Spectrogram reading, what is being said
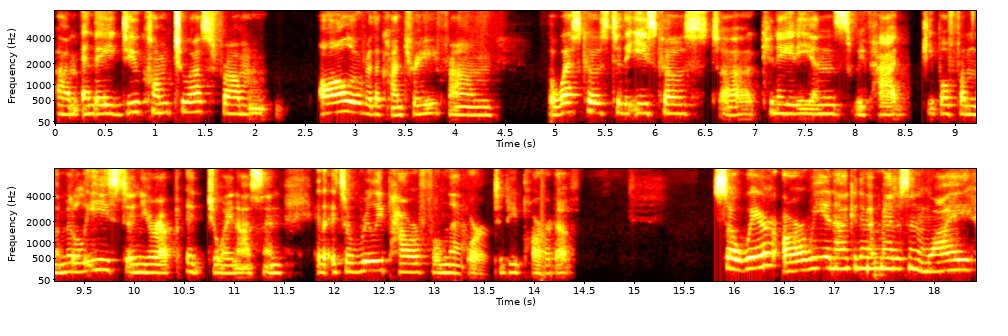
Um, and they do come to us from all over the country, from the West Coast to the East Coast, uh, Canadians. We've had people from the Middle East and Europe uh, join us, and it's a really powerful network to be part of. So, where are we in academic medicine? Why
